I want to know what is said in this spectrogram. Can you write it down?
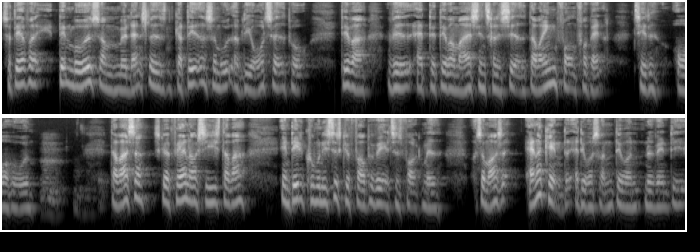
Så derfor, den måde, som landsledelsen garderede sig mod at blive overtaget på, det var ved, at det var meget centraliseret. Der var ingen form for valg til det overhovedet. Der var så, skal fair nok siges, der var en del kommunistiske fagbevægelsesfolk med, som også anerkendte, at det var sådan, det var nødvendigt,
